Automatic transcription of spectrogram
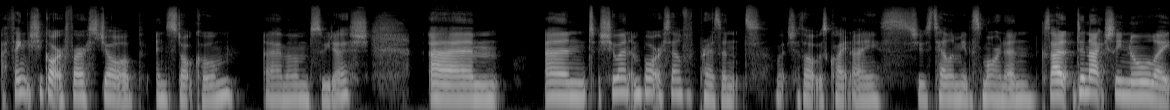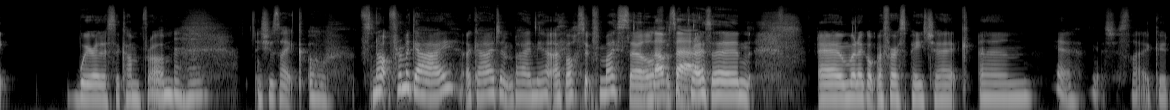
I think she got her first job in Stockholm. Um, my mum's Swedish, um, and she went and bought herself a present, which I thought was quite nice. She was telling me this morning because I didn't actually know like where this had come from, Mm-hmm. and she was like, "Oh, it's not from a guy. A guy didn't buy me it. I bought it for myself Love as that. a present." Um, when I got my first paycheck, and yeah, it's just like a good,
